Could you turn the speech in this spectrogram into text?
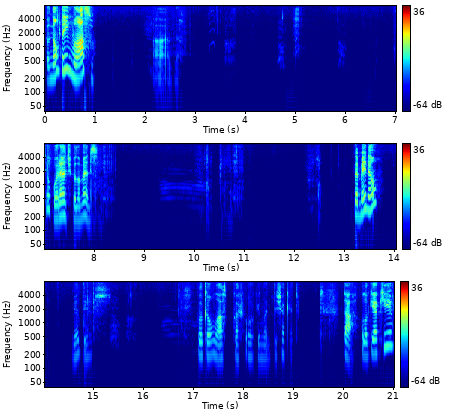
Eu não tenho um laço? Ah, não. Tem o corante, pelo menos? Também não? Meu Deus. Coloquei um laço pro cachorro aqui, mano. Deixa quieto. Tá, coloquei aqui.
